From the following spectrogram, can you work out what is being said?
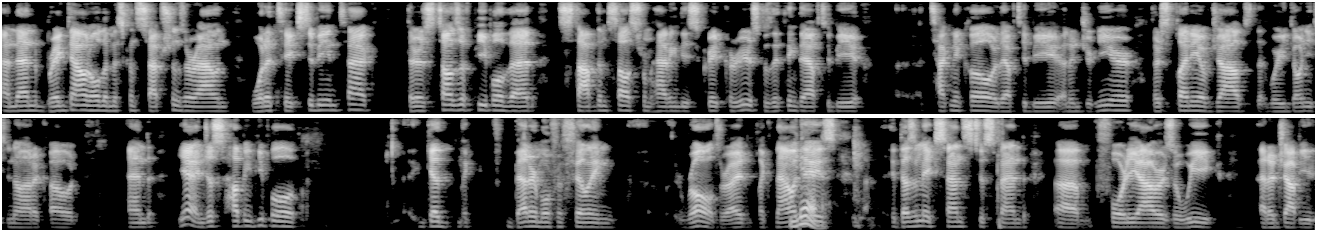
and then break down all the misconceptions around what it takes to be in tech. There's tons of people that stop themselves from having these great careers because they think they have to be uh, technical or they have to be an engineer. There's plenty of jobs that where you don't need to know how to code, and yeah, and just helping people get like better, more fulfilling roles. Right? Like nowadays, it doesn't make sense to spend um, 40 hours a week at a job you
